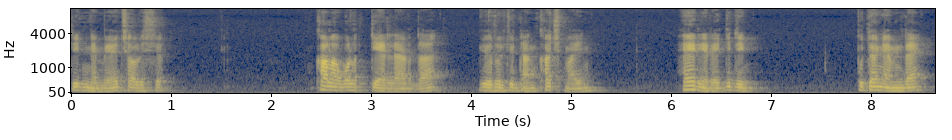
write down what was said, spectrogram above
dinlemeye çalışın. Kalabalık yerlerde gürültüden kaçmayın. Her yere gidin. Bu dönemde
